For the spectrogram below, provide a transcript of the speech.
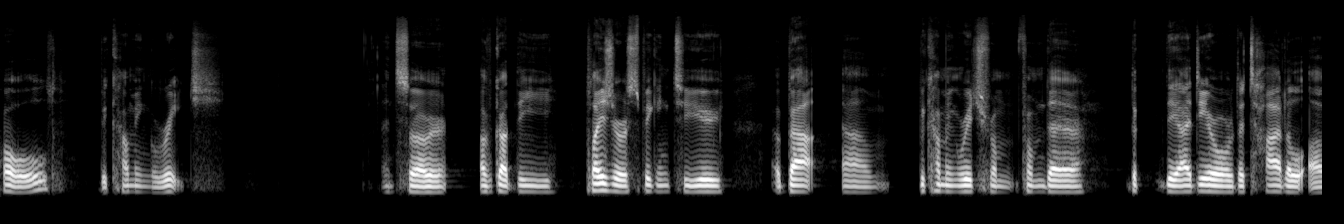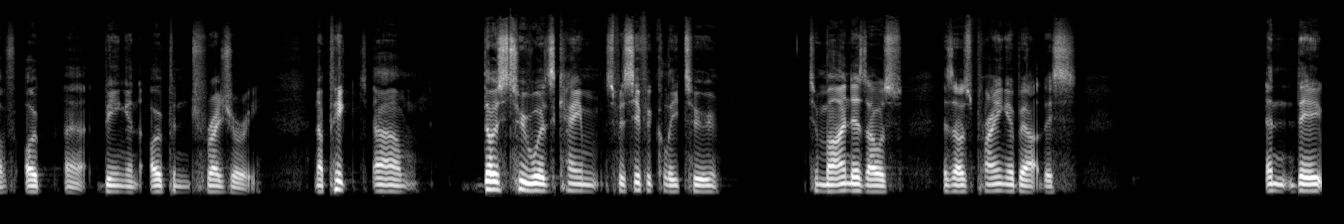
called Becoming Rich. And so I've got the pleasure of speaking to you about um, becoming rich from, from the, the, the idea or the title of op- uh, being an open treasury. And I picked um, those two words came specifically to to mind as I was as I was praying about this. And they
